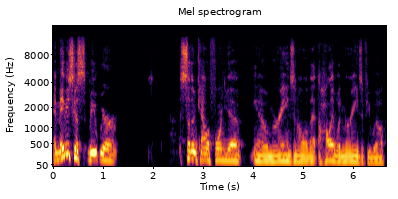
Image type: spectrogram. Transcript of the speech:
and maybe it's because we, we were Southern California, you know, Marines and all of that, the Hollywood Marines, if you will.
